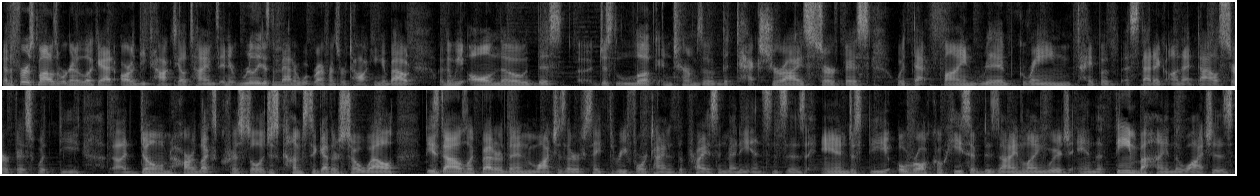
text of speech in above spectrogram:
Now, the first models we're gonna look at are the cocktail times, and it really doesn't matter what reference we're talking about. I think we all know this uh, just look in terms of the texturized surface with that fine rib grain type of aesthetic on that dial surface with the uh, domed Hardlex crystal. It just comes together so well. These dials look better than watches that are say three, four times the price in many instances. And just the overall cohesive design language and the theme behind the watches,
